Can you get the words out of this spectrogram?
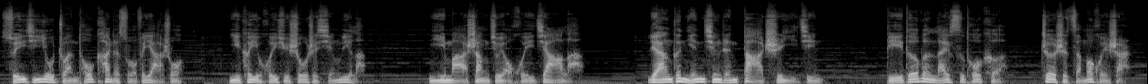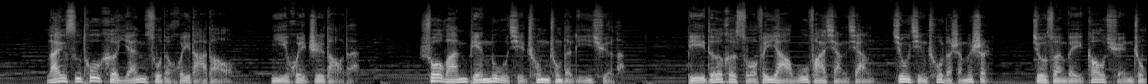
随即又转头看着索菲亚说：“你可以回去收拾行李了，你马上就要回家了。”两个年轻人大吃一惊。彼得问莱斯托克：“这是怎么回事？”莱斯托克严肃地回答道：“你会知道的。”说完便怒气冲冲地离去了。彼得和索菲亚无法想象究竟出了什么事儿，就算位高权重。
